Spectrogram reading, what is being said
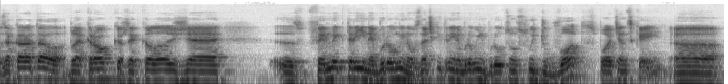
zakladatel BlackRock řekl, že firmy, které nebudou mít, no, značky, které nebudou mít v budoucnu svůj důvod společenský, uh,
